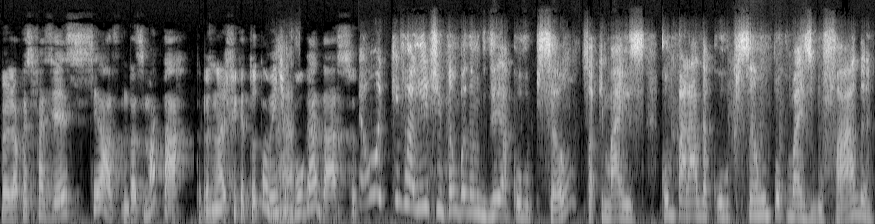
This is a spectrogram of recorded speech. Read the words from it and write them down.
a melhor coisa a fazer é, sei lá, tentar se matar. O personagem fica totalmente é. bugadaço. É um equivalente, então, podemos dizer, à corrupção, só que mais comparado à corrupção um pouco mais bufada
